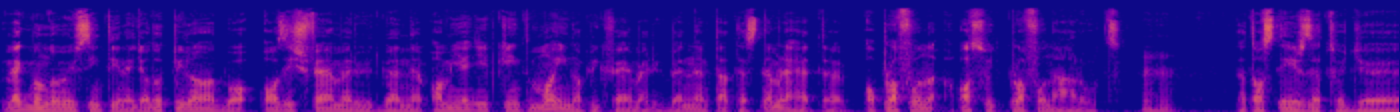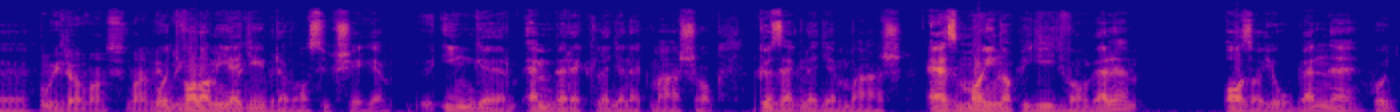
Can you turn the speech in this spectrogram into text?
megmondom őszintén egy adott pillanatban, az is felmerült bennem, ami egyébként mai napig felmerül bennem, tehát ezt nem lehet, a plafon, az, hogy plafonálódsz. Uh-huh. Tehát azt érzed, hogy, Újra van, valami, hogy valami újra. egyébre van szükségem. Inger, emberek legyenek másak, közeg legyen más. Ez mai napig így van velem. Az a jó benne, hogy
